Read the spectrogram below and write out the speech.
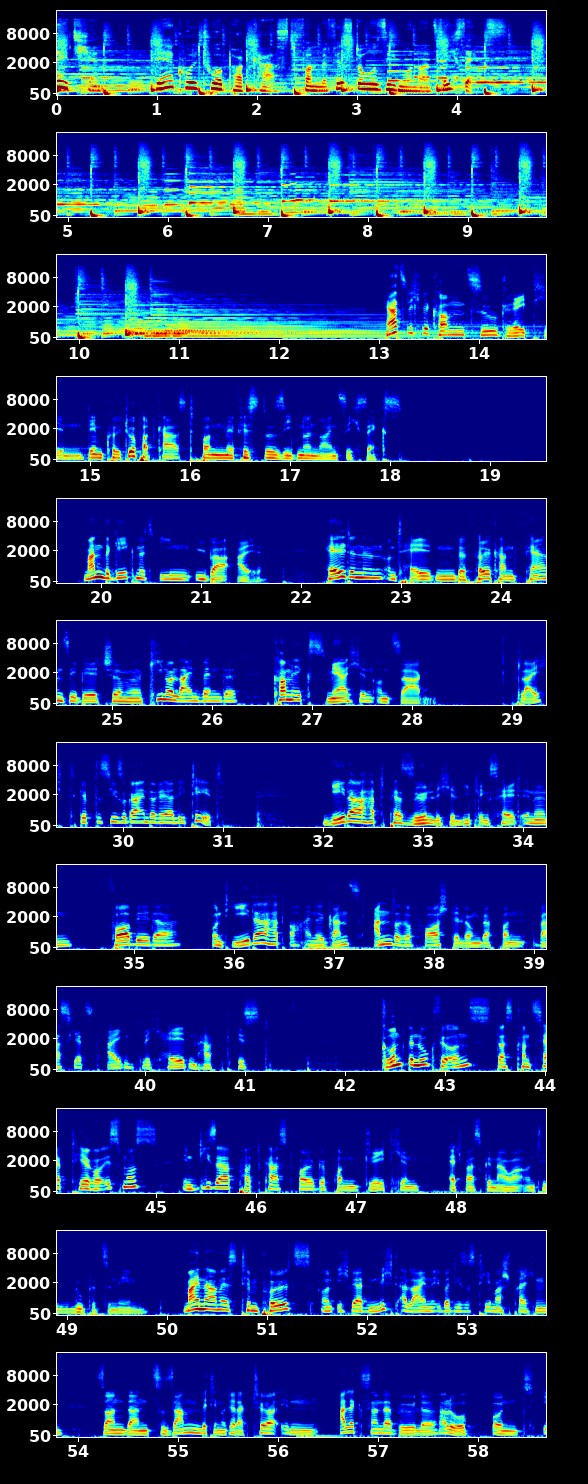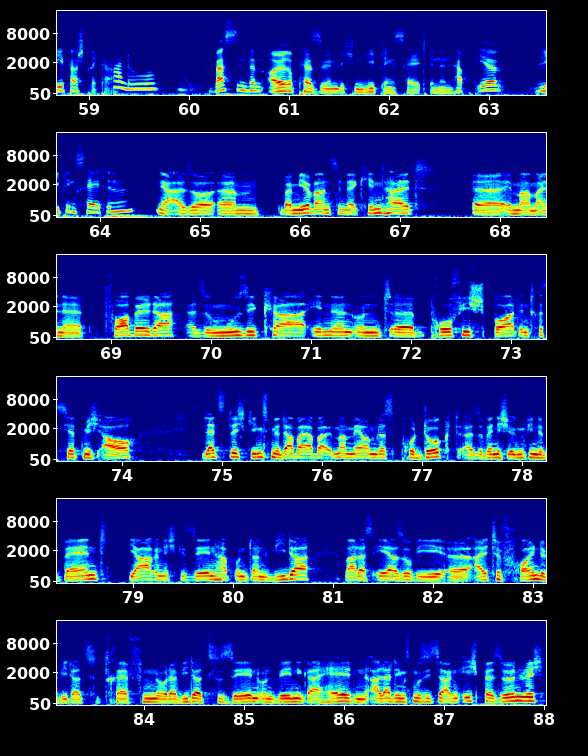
Gretchen, der Kulturpodcast von Mephisto 976. Herzlich willkommen zu Gretchen, dem Kulturpodcast von Mephisto 976. Man begegnet ihnen überall. Heldinnen und Helden bevölkern Fernsehbildschirme, Kinoleinwände, Comics, Märchen und Sagen. Vielleicht gibt es sie sogar in der Realität. Jeder hat persönliche Lieblingsheldinnen, Vorbilder und jeder hat auch eine ganz andere Vorstellung davon, was jetzt eigentlich heldenhaft ist. Grund genug für uns, das Konzept Heroismus in dieser Podcast-Folge von Gretchen etwas genauer unter die Lupe zu nehmen. Mein Name ist Tim Puls und ich werde nicht alleine über dieses Thema sprechen, sondern zusammen mit den RedakteurInnen Alexander Böhle Hallo. und Eva Stricker. Hallo. Was sind denn eure persönlichen LieblingsheldInnen? Habt ihr LieblingsheldInnen? Ja, also ähm, bei mir waren es in der Kindheit äh, immer meine Vorbilder, also MusikerInnen und äh, Profisport interessiert mich auch. Letztlich ging es mir dabei aber immer mehr um das Produkt. Also wenn ich irgendwie eine Band Jahre nicht gesehen habe und dann wieder, war das eher so wie äh, alte Freunde wieder zu treffen oder wieder zu sehen und weniger Helden. Allerdings muss ich sagen, ich persönlich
